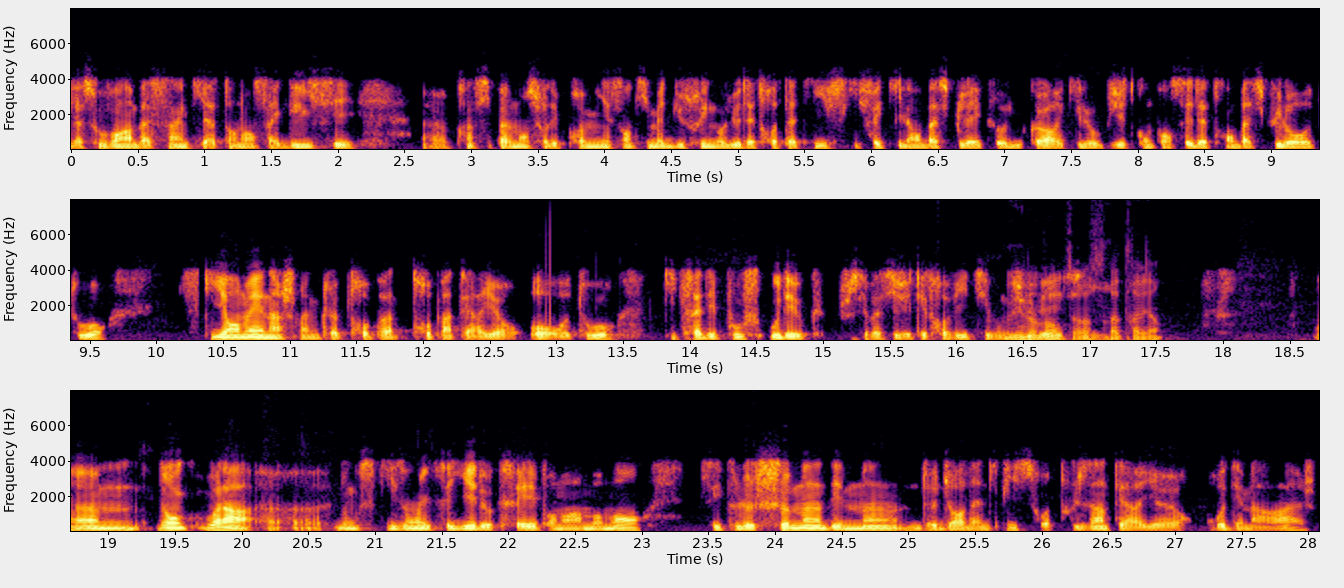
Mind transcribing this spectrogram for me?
Il a souvent un bassin qui a tendance à glisser euh, principalement sur les premiers centimètres du swing au lieu d'être rotatif, ce qui fait qu'il est en bascule avec l'eau du corps et qu'il est obligé de compenser d'être en bascule au retour, ce qui emmène un chemin de club trop, trop intérieur au retour, qui crée des pushs ou des hooks. Je ne sais pas si j'étais trop vite, si vous me suivez. Non, ça, sera très bien. Euh, donc voilà, euh, donc ce qu'ils ont essayé de créer pendant un moment, c'est que le chemin des mains de Jordan Spieth soit plus intérieur au démarrage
